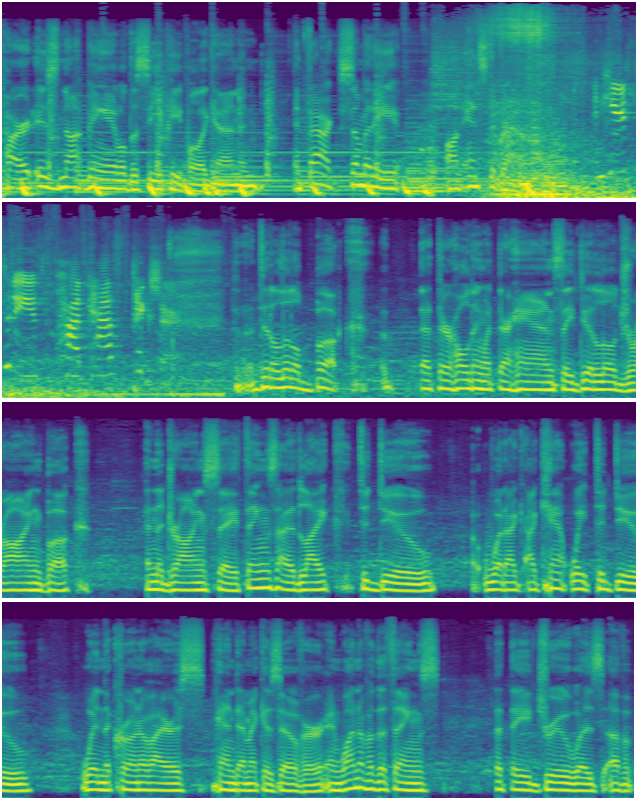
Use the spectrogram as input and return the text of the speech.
part is not being able to see people again. And in fact, somebody on Instagram And here's today's podcast picture. did a little book that they're holding with their hands. They did a little drawing book, and the drawings say things I'd like to do, what I, I can't wait to do when the coronavirus pandemic is over. And one of the things that they drew was of,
